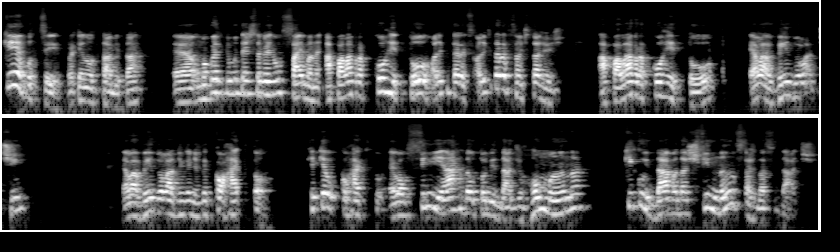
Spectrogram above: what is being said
Quem é você? Para quem não sabe, tá? É uma coisa que muita gente talvez não saiba, né? A palavra corretor, olha que interessante, olha que interessante, tá, gente? A palavra corretor, ela vem do latim. Ela vem do latim que a corrector. O que é o corrector? É o auxiliar da autoridade romana que cuidava das finanças da cidade.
